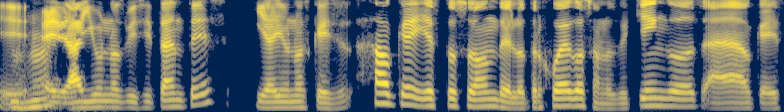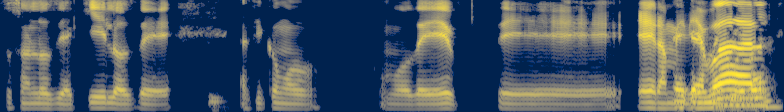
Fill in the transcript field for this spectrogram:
eh, eh, hay unos visitantes y hay unos que dices, ah, ok, estos son del otro juego, son los vikingos, ah, ok, estos son los de aquí, los de, así como, como de, era medieval,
